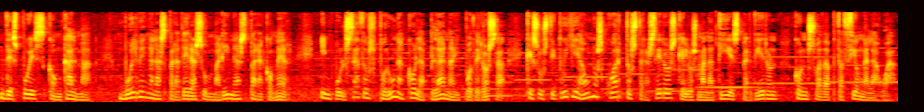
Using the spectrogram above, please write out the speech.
Después, con calma, vuelven a las praderas submarinas para comer, impulsados por una cola plana y poderosa que sustituye a unos cuartos traseros que los manatíes perdieron con su adaptación al agua.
